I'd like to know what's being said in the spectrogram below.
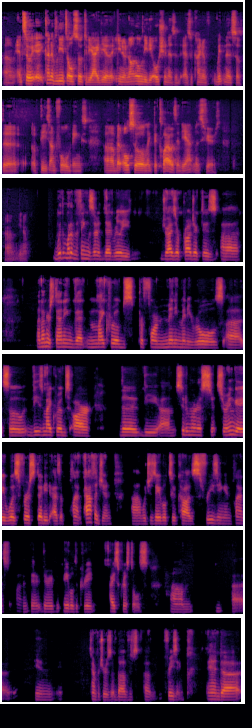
Um, and so it kind of leads also to the idea that you know not only the ocean as a, as a kind of witness of the of these unfoldings, uh, but also like the clouds and the atmospheres. Um, you know, with one of the things that, that really drives our project is uh, an understanding that microbes perform many, many roles. Uh, so these microbes are the, the um, Pseudomonas syringae was first studied as a plant pathogen, uh, which is able to cause freezing in plants. Uh, they're, they're able to create ice crystals um, uh, in temperatures above uh, freezing. And, uh,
